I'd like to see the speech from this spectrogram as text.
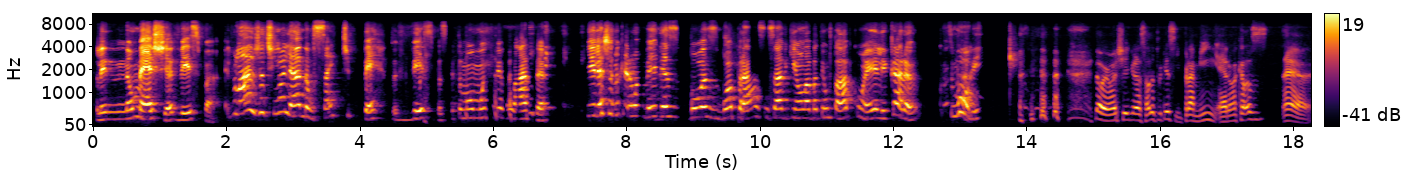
Falei, não mexe, é Vespa. Ele falou: Ah, eu já tinha olhado. Não, sai de perto, é Vespa. Você vai tomar um monte de ferroada. E ele achando que eram abelhas boas, boa praça, sabe? Que iam lá bater um papo com ele. Cara, Quase morri. Não, eu achei engraçado porque, assim, para mim eram aquelas é,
